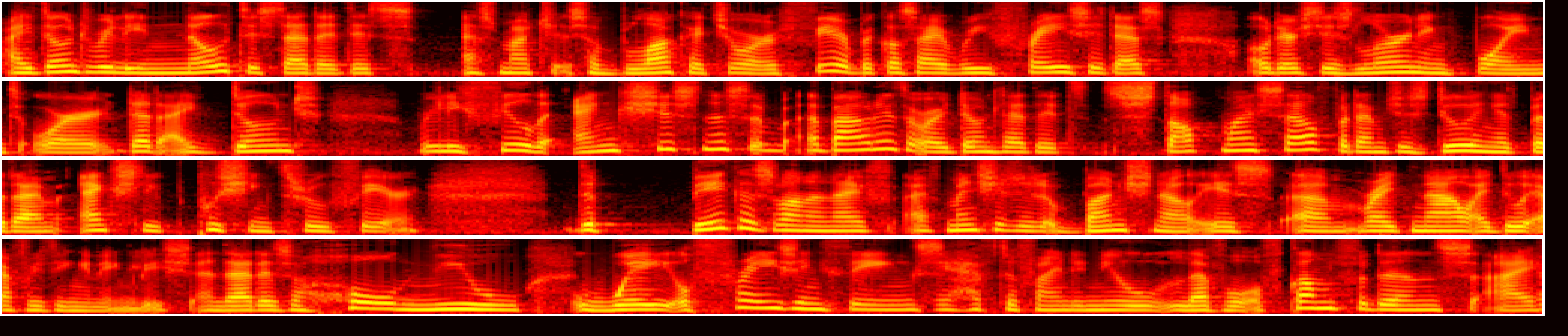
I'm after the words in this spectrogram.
I don't really notice that it is as much as a blockage or a fear because I rephrase it as, oh, there's this learning point, or that I don't really feel the anxiousness ab- about it, or I don't let it stop myself, but I'm just doing it, but I'm actually pushing through fear. The biggest one, and I've I've mentioned it a bunch now, is um, right now I do everything in English, and that is a whole new way of phrasing things. I have to find a new level of confidence. I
